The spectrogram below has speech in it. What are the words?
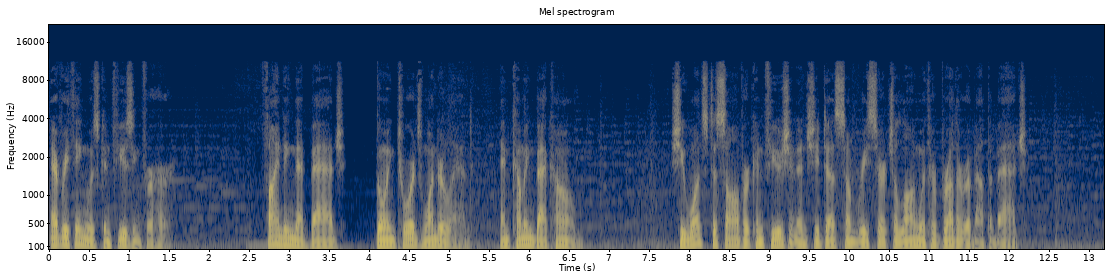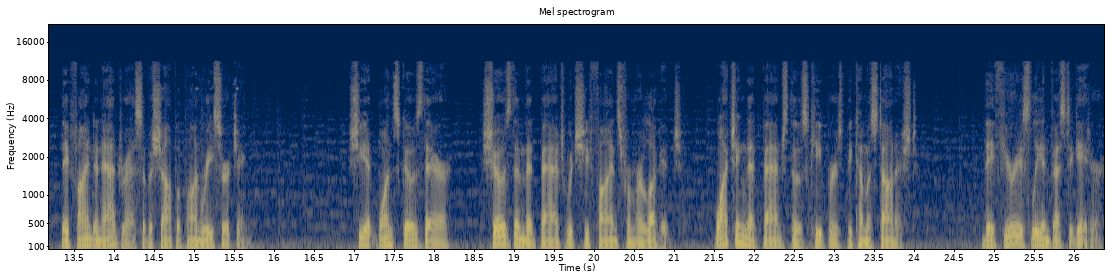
Everything was confusing for her. Finding that badge, going towards Wonderland, and coming back home. She wants to solve her confusion and she does some research along with her brother about the badge. They find an address of a shop upon researching. She at once goes there, shows them that badge which she finds from her luggage. Watching that badge those keepers become astonished. They furiously investigate her.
